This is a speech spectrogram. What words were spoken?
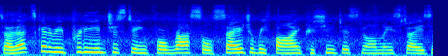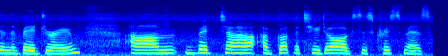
So that's going to be pretty interesting for Russell. Sage will be fine because she just normally stays in the bedroom. Um, but uh, I've got the two dogs this Christmas.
